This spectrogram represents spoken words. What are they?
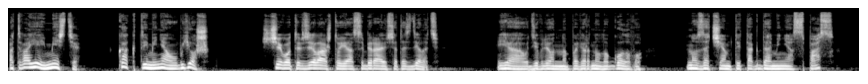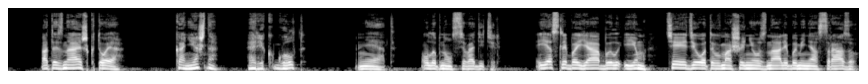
о твоей мести. Как ты меня убьешь? С чего ты взяла, что я собираюсь это сделать? Я удивленно повернула голову. Но зачем ты тогда меня спас? А ты знаешь, кто я? Конечно, Эрик Голд. Нет, улыбнулся водитель. Если бы я был им, те идиоты в машине узнали бы меня сразу.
